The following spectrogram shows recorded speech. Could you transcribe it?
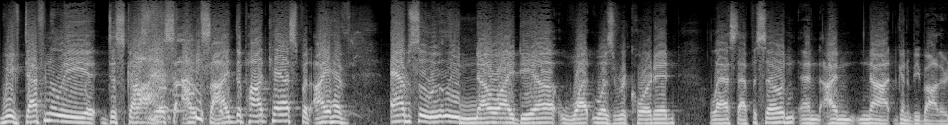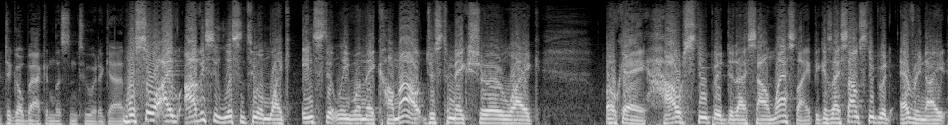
we've definitely discussed this outside the podcast, but I have absolutely no idea what was recorded last episode, and I'm not going to be bothered to go back and listen to it again. Well, so I obviously listen to them like instantly when they come out, just to make sure, like, okay, how stupid did I sound last night? Because I sound stupid every night,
